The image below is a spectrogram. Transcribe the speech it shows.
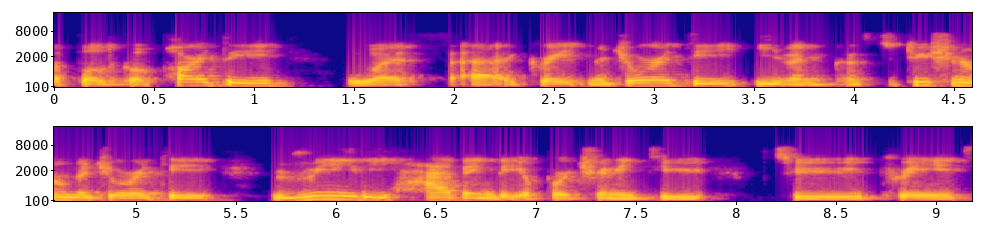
a political party with a great majority, even constitutional majority, really having the opportunity to create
